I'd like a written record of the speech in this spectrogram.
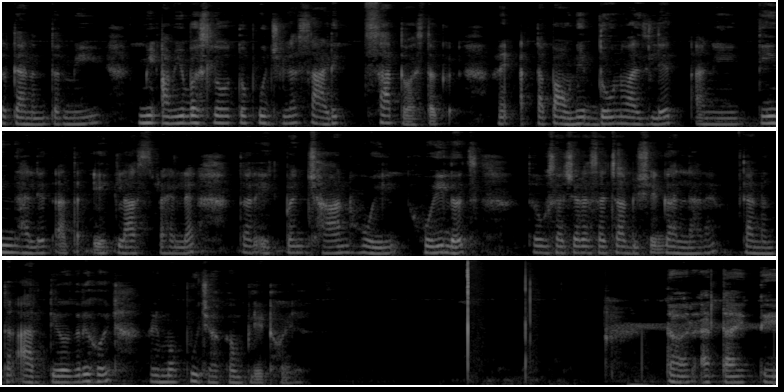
तर त्यानंतर मी मी आम्ही बसलो होतो पूजेला साडेसात वाजता आणि आत्ता पावणे दोन वाजलेत आणि तीन झालेत आता एक लास्ट राहिला आहे तर एक पण छान होईल होईलच. तर उसाच्या रसाचा अभिषेक घालणार आहे. त्यानंतर आरती वगैरे होईल आणि मग पूजा कंप्लीट होईल. तर आता इथे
